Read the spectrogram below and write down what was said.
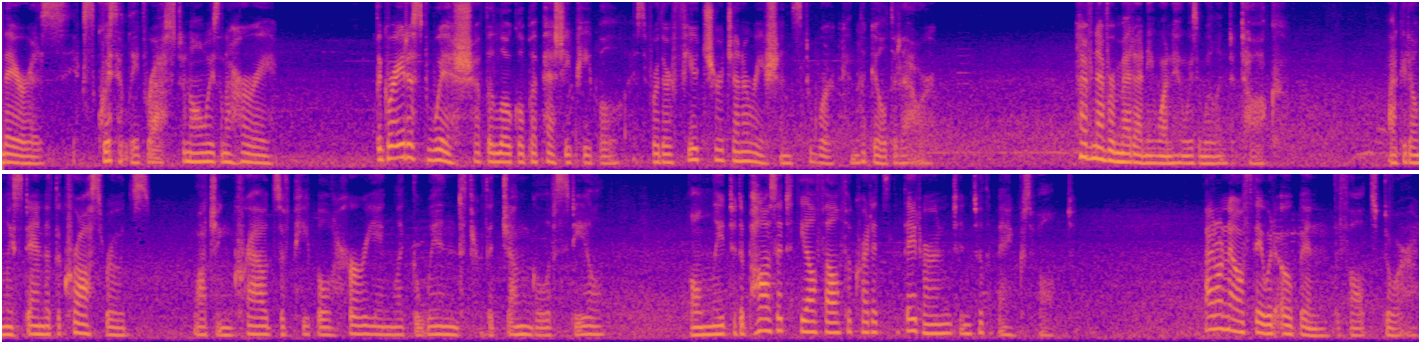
there is exquisitely dressed and always in a hurry. The greatest wish of the local Pepeshi people is for their future generations to work in the Gilded Hour. I've never met anyone who is willing to talk. I could only stand at the crossroads, watching crowds of people hurrying like the wind through the jungle of steel, only to deposit the alfalfa credits that they'd earned into the bank's vault. I don't know if they would open the vault door,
